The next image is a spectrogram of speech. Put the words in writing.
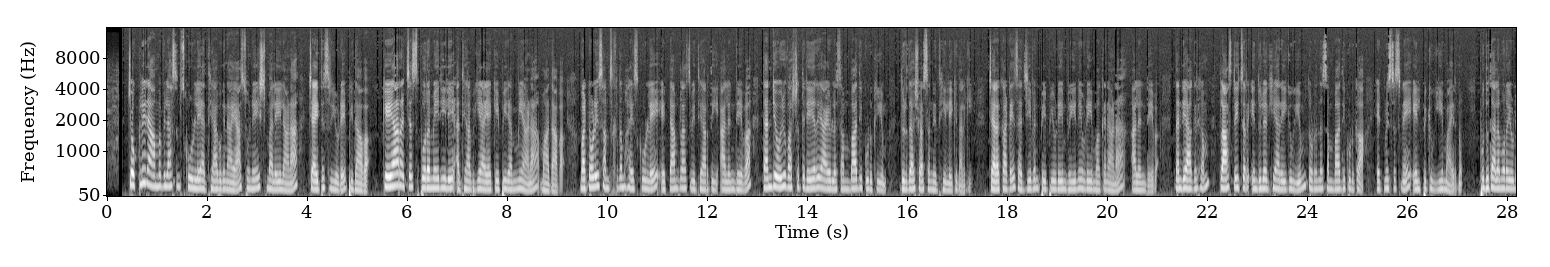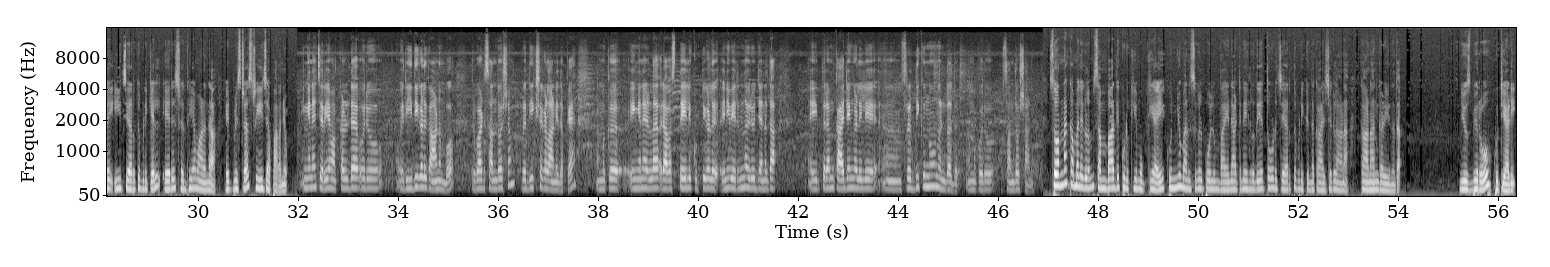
ചൊക്ലി രാമവിലാസം സ്കൂളിലെ അധ്യാപകനായ സുനേഷ് മലയിലാണ് ചൈതശ്രീയുടെ പിതാവ്. കെ ആർ എച്ച് എസ് പുറമേരിയിലെ അധ്യാപികയായ കെ പി രമ്യയാണ് മാതാവ്. വട്ടോളി സംസ്കൃതം ഹൈസ്കൂളിലെ എട്ടാം ക്ലാസ് വിദ്യാർത്ഥി അലൻ ദേവ തന്റെ ഒരു വർഷത്തിലേറെയായുള്ള സമ്പാദ്യ കുടുക്കയും ദുരിതാശ്വാസ നിധിയിലേക്ക് നൽകി. ചാലക്കാട്ടെ സജീവൻ പി പിയുടെയും റീനയുടെയും മകനാണ് അലൻ ദേവ തന്റെ ആഗ്രഹം ക്ലാസ് ടീച്ചർ ഇന്ദുലേഖയെ അറിയിക്കുകയും തുടർന്ന് സമ്പാദ്യ കുടുക്ക ഹെഡ്മിസ്ട്രസിനെ ഏൽപ്പിക്കുകയുമായിരുന്നു. പുതുതലമുറയുടെ ഈ ചേർത്തുപിടിക്കൽ ഏറെ ശ്രദ്ധേയമാണെന്ന് ഹെഡ്മിസ്റ്റർ ശ്രീജ പറഞ്ഞു. ഇങ്ങനെ ചെറിയ മക്കളുടെ ഒരു രീതികൾ കാണുമ്പോൾ ഒരുപാട് സന്തോഷം പ്രതീക്ഷകളാണ് ഇതൊക്കെ നമുക്ക് ഇങ്ങനെയുള്ള ഒരവസ്ഥയിൽ കുട്ടികൾ ഇനി വരുന്ന ഒരു ജനത ഇത്തരം കാര്യങ്ങളിൽ ശ്രദ്ധിക്കുന്നു എന്നുള്ളത് നമുക്കൊരു സന്തോഷമാണ് സ്വർണക്കമ്മലുകളും സമ്പാദ്യ കുടുക്കിയുമൊക്കെയായി കുഞ്ഞു മനസ്സുകൾ പോലും വയനാട്ടിനെ ഹൃദയത്തോട് ചേർത്ത് പിടിക്കുന്ന കാഴ്ചകളാണ് കാണാൻ കഴിയുന്നത്. News bureau Kuttiadi.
